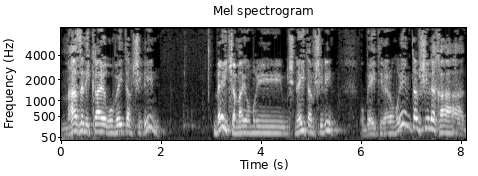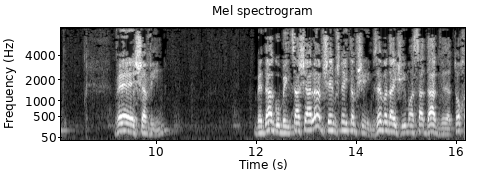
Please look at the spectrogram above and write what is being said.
מה זה נקרא עירובי תבשילין? בית שמאי אומרים שני תבשילין, ובית הלל אומרים תבשיל אחד. ושבין, בדג וביצה שעליו שהם שני תבשילים. זה ודאי שאם הוא עשה דג ובתוך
